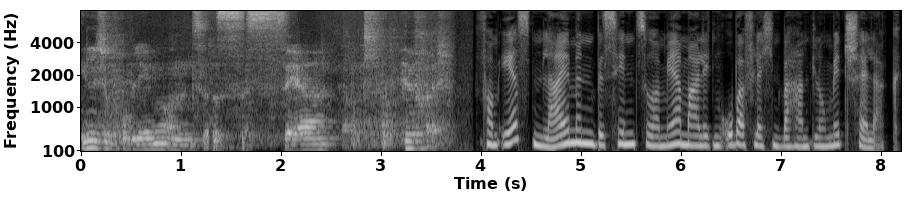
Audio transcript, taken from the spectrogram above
ähnliche Probleme und das ist sehr hilfreich. Vom ersten Leimen bis hin zur mehrmaligen Oberflächenbehandlung mit Shellac.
